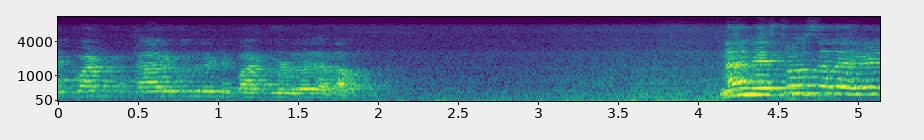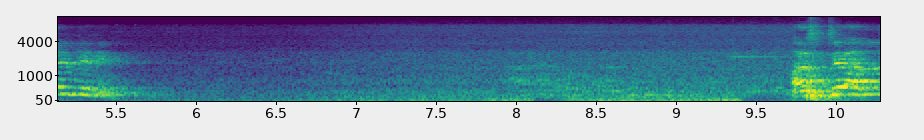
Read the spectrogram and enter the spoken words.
ಡಿಪಾರ್ಟ್ಮೆಂಟ್ ಕಾರ್ಮಿಕರ ಡಿಪಾರ್ಟ್ಮೆಂಟ್ ಅದಾವ. ನಾನು ಎಷ್ಟೋ ಸಲ ಹೇಳಿದ್ದೀನಿ. ಅಷ್ಟೇ ಅಲ್ಲ,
